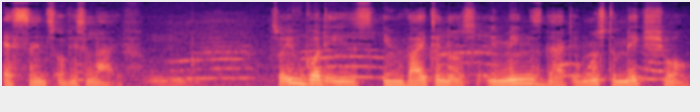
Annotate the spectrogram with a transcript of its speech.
essence of his life. So if God is inviting us, it means that He wants to make sure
